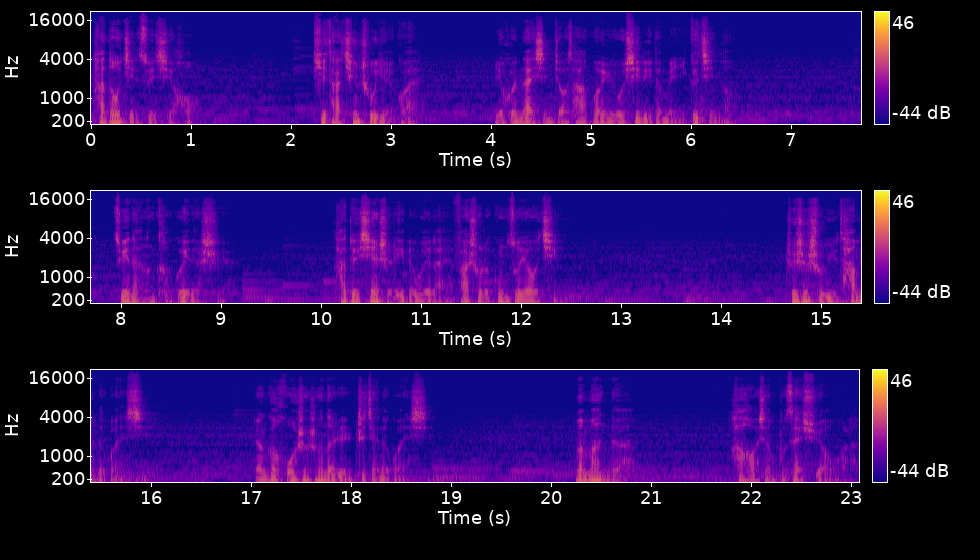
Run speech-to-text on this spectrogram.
他都紧随其后，替他清除野怪，也会耐心教他关于游戏里的每一个技能。最难能可贵的是，他对现实里的未来发出了工作邀请。这是属于他们的关系。两个活生生的人之间的关系。慢慢的，他好像不再需要我了。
